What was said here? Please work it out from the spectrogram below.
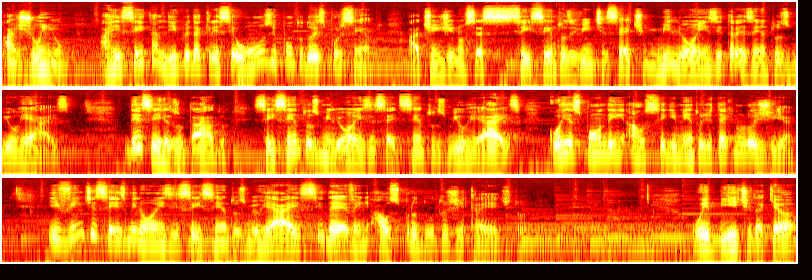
a junho, a receita líquida cresceu 11,2%, atingindo 627 milhões e 300 mil reais. Desse resultado, 600 milhões e 700 mil reais correspondem ao segmento de tecnologia e 26 milhões e 600 mil reais se devem aos produtos de crédito. O EBITDA, que é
